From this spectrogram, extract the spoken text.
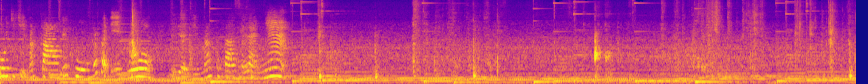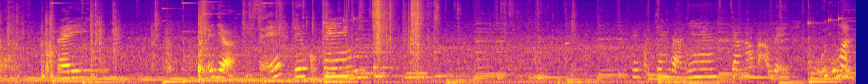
mua cho chị mắt to, cái khuôn rất là đẹp luôn. Bây giờ chị mắt ta sẽ làm nha. Đây. Bây giờ chị sẽ đeo khẩu trang. Đeo khẩu trang vào nha, cho nó bảo vệ mũi của mình.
